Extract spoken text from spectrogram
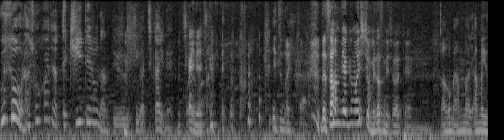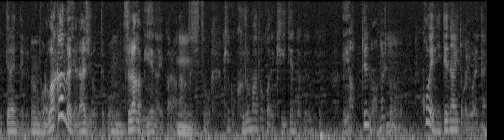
嘘ラジオ会でやってえ聞いてる?」なんていう日が近いね。近いねこ近いね。いつの日か。で300万視聴目指すんでしょだって。あごめんあんまあんま言ってないんだけど、うん。分かんないじゃんラジオってこう、うん。面が見えないから、うん。私いつも結構車とかで聞いてんだけどみたいなえやってんのあの人なの、うん。声似てないとか言われたい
